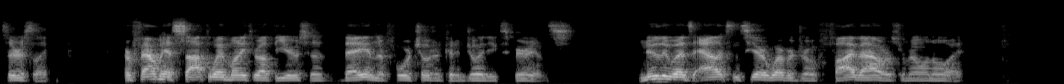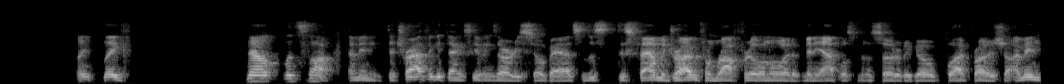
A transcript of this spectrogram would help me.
seriously. Her family has socked away money throughout the year so they and their four children could enjoy the experience. Newlyweds Alex and Sierra Weber drove five hours from Illinois. Like, like now let's talk. I mean, the traffic at Thanksgiving is already so bad. So this this family driving from Rockford, Illinois to Minneapolis, Minnesota to go Black Friday shop. I mean,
